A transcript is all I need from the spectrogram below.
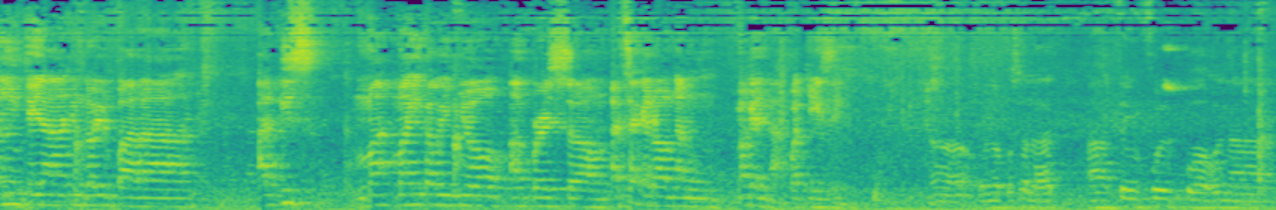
ano yung kailangan yung gawin para at least ma maitawin nyo ang first round at second round ng maganda? What can you say? Uh, una po sa lahat, uh, thankful po ako na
